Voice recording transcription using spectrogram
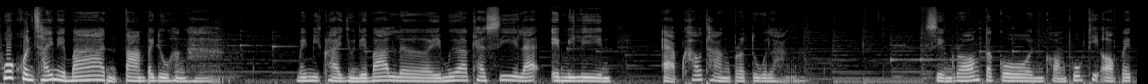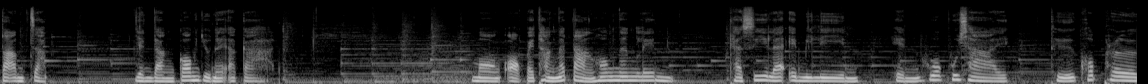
พวกคนใช้ในบ้านตามไปดูห่างๆ ไม่มีใครอยู่ในบ้านเลย เมื่อแคสซี่และเอมิลีนแอบเข้าทางประตูหลัง เสียงร้องตะโกนของพวกที่ออกไปตามจับ ยังดังก้องอยู่ในอากาศ มองออกไปทางหน้าต่างห้องนั่งเล่น แคสซี่และเอมิลีน เห็นพวกผู้ชาย ถือคบเพลิง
